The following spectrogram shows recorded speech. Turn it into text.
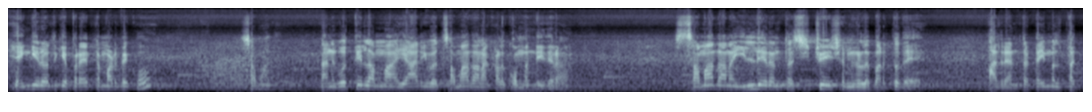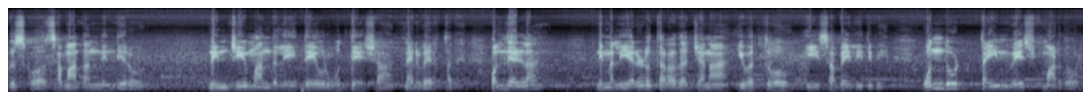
ಹೆಂಗಿರೋದಕ್ಕೆ ಪ್ರಯತ್ನ ಮಾಡಬೇಕು? ಸಮಾಧಾನ. ನನಗೆ ಗೊತ್ತಿಲ್ಲಮ್ಮ ಯಾರು ಇವತ್ತು ಸಮಾಧಾನ ಕಳ್ಕೊಂಬಂದಿದ್ದೀರಾ ಸಮಾಧಾನ ಇಲ್ಲದಿರೋಂಥ ಸಿಚುವೇಶನ್ಗಳು ಬರ್ತದೆ. ಆದರೆ ಅಂಥ ಟೈಮಲ್ಲಿ ತಗ್ಗಿಸ್ಕೋ ಸಮಾಧಾನದಿಂದಿರು. ನಿನ್ನ ಜೀವಮಾನದಲ್ಲಿ ದೇವ್ರ ಉದ್ದೇಶ ನೆರವೇರ್ತದೆ. ಒಂದೇಳ ನಿಮ್ಮಲ್ಲಿ ಎರಡು ಥರದ ಜನ ಇವತ್ತು ಈ ಸಭೆಯಲ್ಲಿ ಇದ್ದೀವಿ ಒಂದು ಟೈಮ್ ವೇಸ್ಟ್ ಮಾಡಿದವರು,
